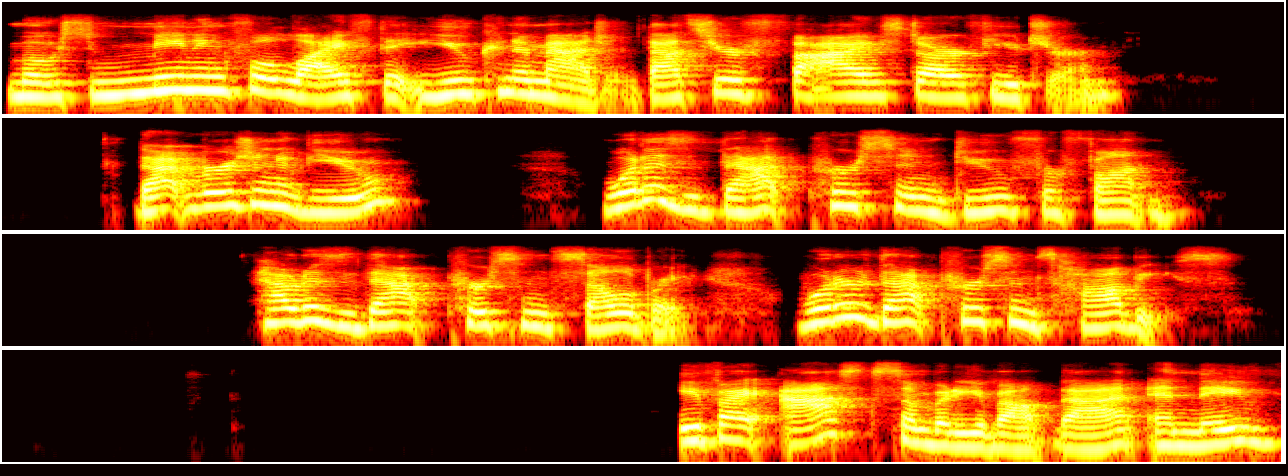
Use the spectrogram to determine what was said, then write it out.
most meaningful life that you can imagine. That's your five star future. That version of you, what does that person do for fun? How does that person celebrate? what are that person's hobbies? If I ask somebody about that and they've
